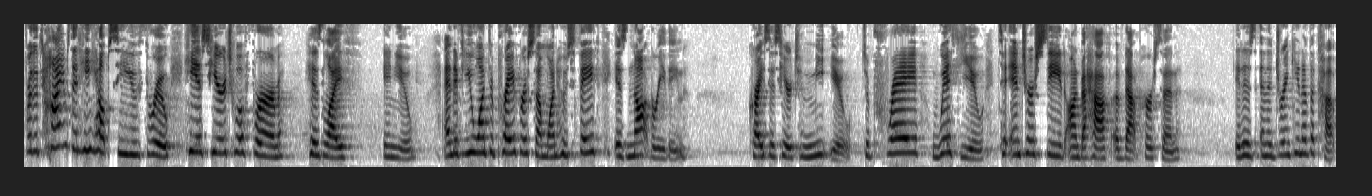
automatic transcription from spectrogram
for the times that He helped see you through, He is here to affirm His life in you. And if you want to pray for someone whose faith is not breathing, Christ is here to meet you, to pray with you, to intercede on behalf of that person. It is in the drinking of the cup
